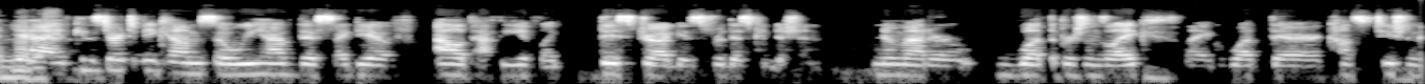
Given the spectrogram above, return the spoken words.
And yeah it can start to become so we have this idea of allopathy of like this drug is for this condition no matter what the person's like, mm-hmm. like what their constitution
